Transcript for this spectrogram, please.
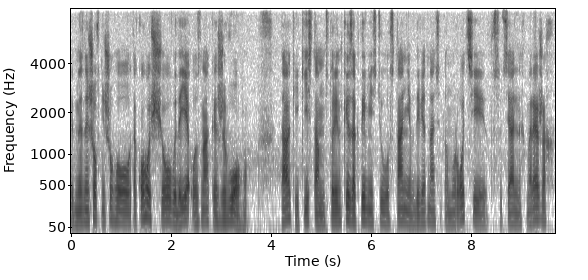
не знайшов нічого такого, що видає ознаки живого. Так, якісь там сторінки з активністю останні в 2019 році в соціальних мережах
